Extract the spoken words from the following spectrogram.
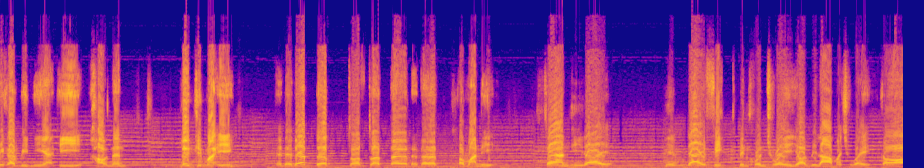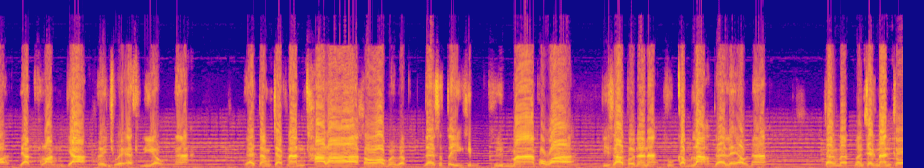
วิกาบินเนียที่เขานั้นเล่นขึ้นมาเอง เด็ดเด็ดเด็ดเด็ดเด็ดเด็ดเดดประมาณนี้แถนที่ได้นี่ได้ฟิกเป็นคนช่วยย้อนเวลามาช่วย ก็ยัดพลังทุกอย่างเพื่อช่วยแอสเลียวนะ และหลังจากนั้นคาร่าก็เหมือนแบบได้สติขึ้นคืนมา เพราะว่าปีศาจตัวนั้นอะถูกกำลาบได้แล้วนะหลังจากนั้นก็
